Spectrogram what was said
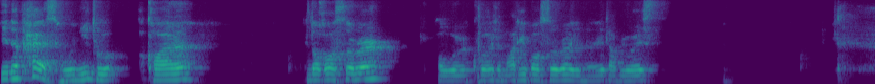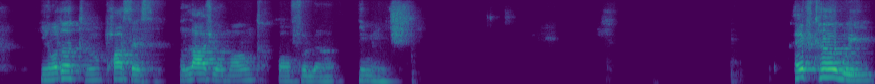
In the past, we need to acquire local server or create multiple server in the AWS in order to process a large amount of the image. After we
